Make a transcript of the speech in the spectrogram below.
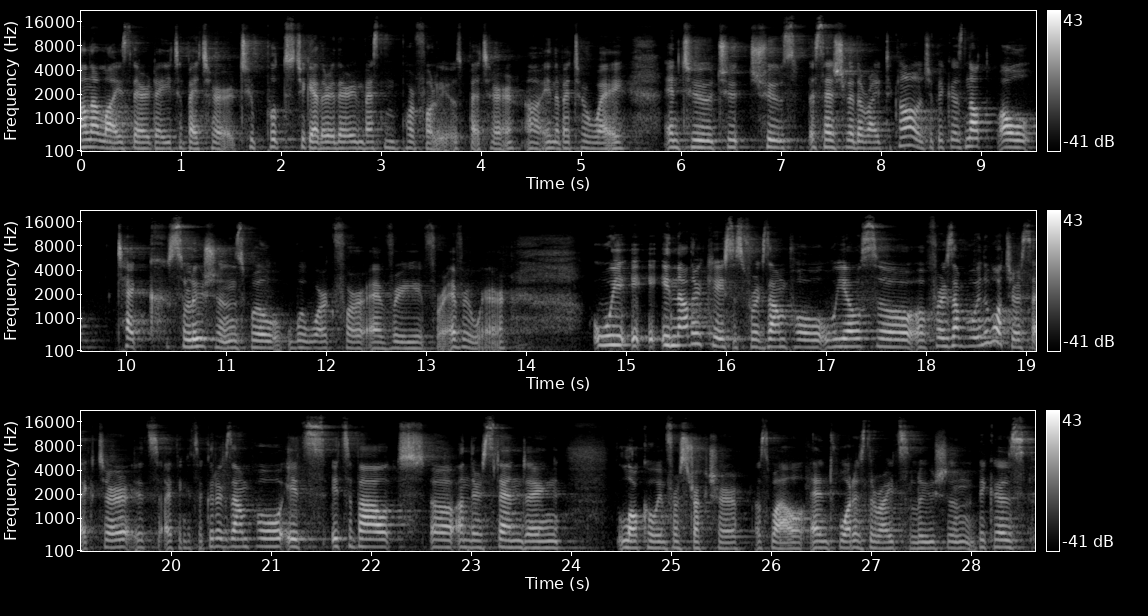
analyze their data better, to put together their investment portfolios better, uh, in a better way, and to, to choose essentially the right technology, because not all tech solutions will, will work for every for everywhere. We, in other cases, for example, we also, uh, for example, in the water sector, it's, I think it's a good example. It's, it's about uh, understanding local infrastructure as well and what is the right solution? Because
